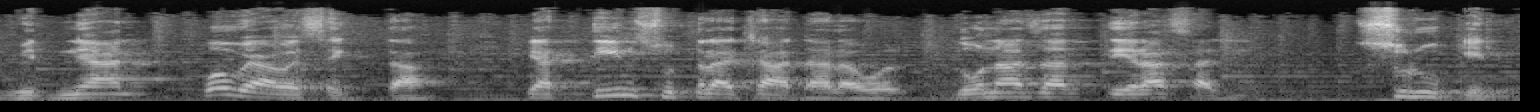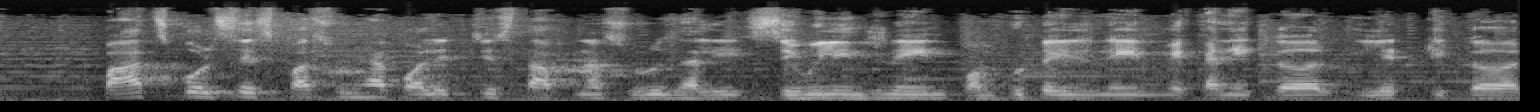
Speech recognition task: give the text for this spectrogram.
विज्ञान व व्यावसायिकता या तीन सूत्राच्या आधारावर दोन हजार तेरा साली सुरू केली. पाच कोर्सेसपासून ह्या कॉलेजची स्थापना सुरू झाली. Civil engineering computer engineering mechanical electrical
